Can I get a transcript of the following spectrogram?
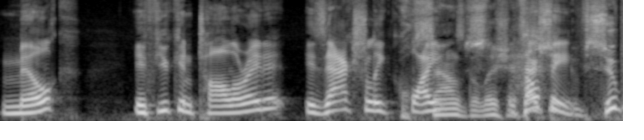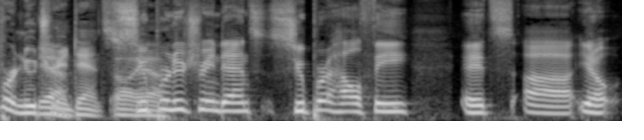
milk, if you can tolerate it, is actually quite Sounds delicious. It's actually super nutrient Yeah. dense. Oh, super yeah. nutrient dense, super healthy. It's uh, you know,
